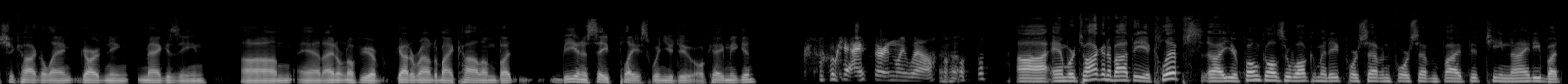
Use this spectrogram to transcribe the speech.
Chicagoland Gardening Magazine. Um, and I don't know if you ever got around to my column, but be in a safe place when you do. Okay, Meagan? Okay, I certainly will. Uh, and we're talking about the eclipse. Uh, your phone calls are welcome at 847 475 1590. But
